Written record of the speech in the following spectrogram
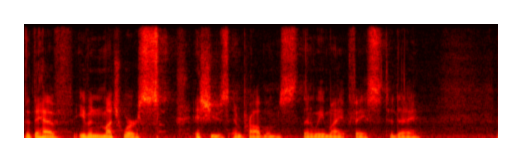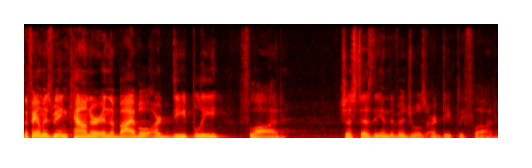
that they have even much worse issues and problems than we might face today. The families we encounter in the Bible are deeply flawed, just as the individuals are deeply flawed.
